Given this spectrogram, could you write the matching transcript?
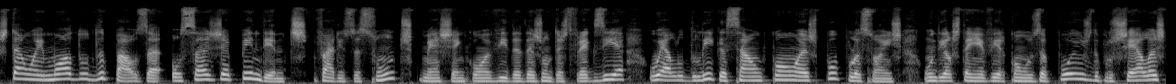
estão em modo de pausa, ou seja, pendentes. Vários assuntos que mexem com a vida das juntas de freguesia, o elo de ligação com as populações. Um deles tem a ver com os apoios de Bruxelas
